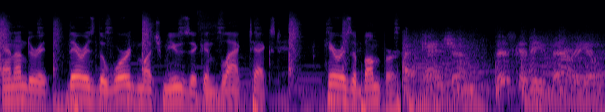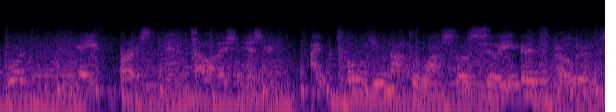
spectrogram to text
and under it, there is the word Much Music in black text. Here is a bumper. Attention, this could be very important. A first in television history. I told you not to watch those silly Earth programs.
